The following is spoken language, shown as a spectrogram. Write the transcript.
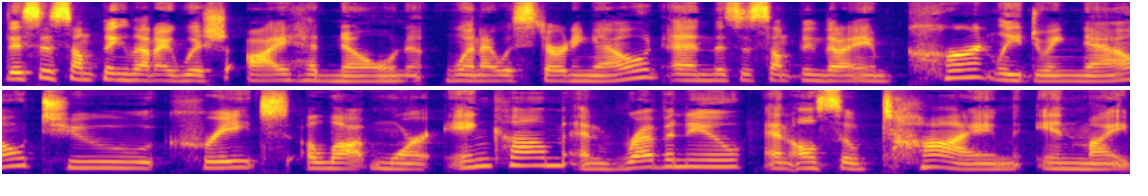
This is something that I wish I had known when I was starting out. And this is something that I am currently doing now to create a lot more income and revenue and also time in my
